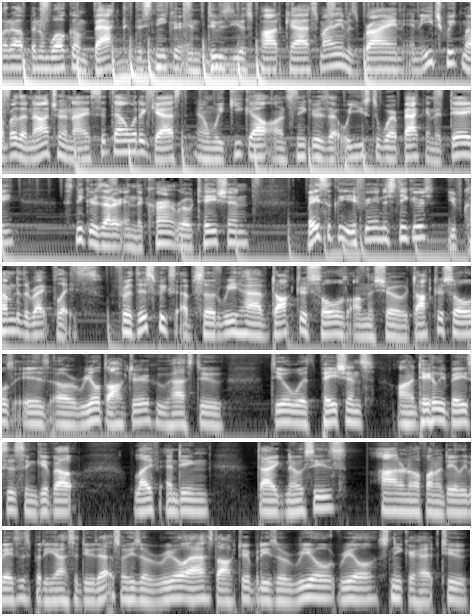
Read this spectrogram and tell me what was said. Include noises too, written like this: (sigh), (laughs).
What up, and welcome back to the Sneaker Enthusiast Podcast. My name is Brian, and each week my brother Nacho and I sit down with a guest and we geek out on sneakers that we used to wear back in the day, sneakers that are in the current rotation. Basically, if you're into sneakers, you've come to the right place. For this week's episode, we have Dr. Souls on the show. Dr. Souls is a real doctor who has to deal with patients on a daily basis and give out life ending diagnoses. I don't know if on a daily basis, but he has to do that. So he's a real ass doctor, but he's a real, real sneakerhead too.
